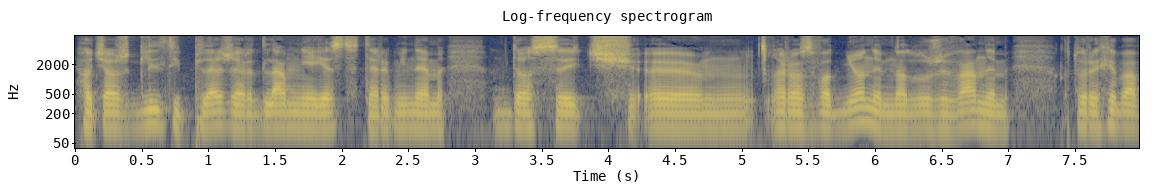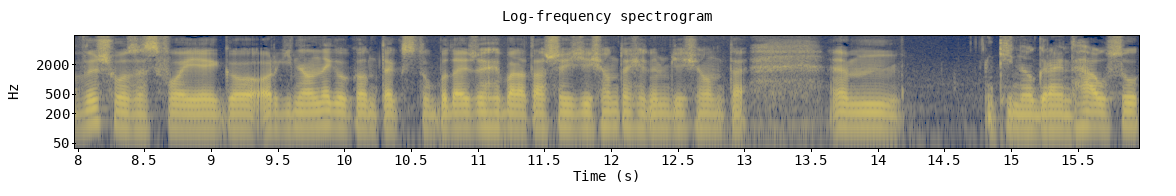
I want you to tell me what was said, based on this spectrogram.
Chociaż Guilty Pleasure dla mnie jest terminem dosyć um, rozwodnionym, nadużywanym, który chyba wyszło ze swojego oryginalnego kontekstu, bodajże chyba lata 60., 70. Um, kino Grindhouse'u,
